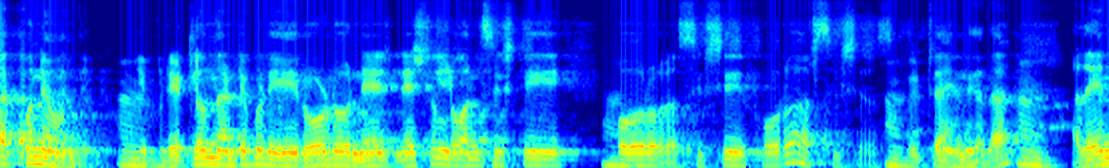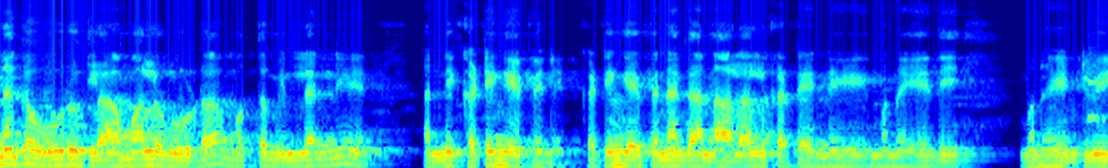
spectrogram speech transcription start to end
తక్కువనే ఉంది. Hmm. ఇప్పుడు ఎట్లుందంటే ఇప్పుడు ఈ road national one sixty four sixty four R sixty fifty అయింది కదా. అదైనాక ఊరు గ్రామాలు కూడా మొత్తం ఇళ్ళన్నీ అన్ని కటింగ్ అయిపోయినాయి. కటింగ్ అయిపోయినాక నాలాలు కట్ అయినాయి మన ఏది మన ఏంటివి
